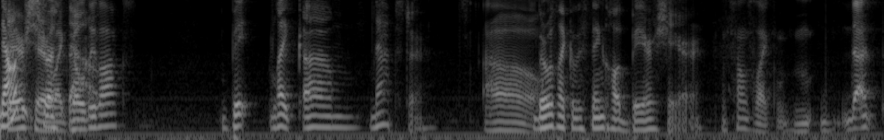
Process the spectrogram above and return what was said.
now I'm Fair share, like. Goldilocks. Bit like um Napster. Oh, There was like this thing called Bear Share. It sounds like m- that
